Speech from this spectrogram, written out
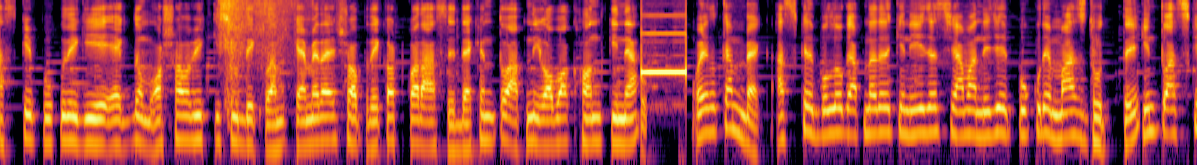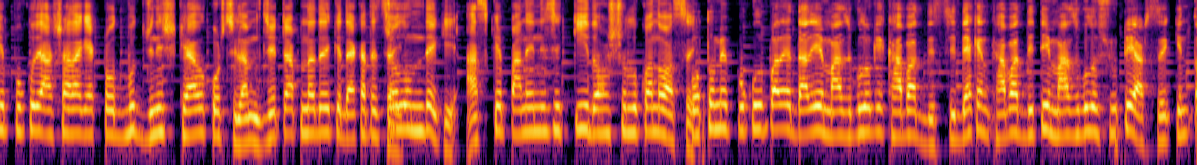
আজকে পুকুরে গিয়ে একদম অস্বাভাবিক কিছু দেখলাম। ক্যামেরায় সব রেকর্ড করা আছে। দেখেন তো আপনি অবাক হন কিনা? ওয়েলকাম ব্যাক আজকের ব্লগে আপনাদেরকে নিয়ে যাচ্ছি আমার নিজের পুকুরে মাছ ধরতে। কিন্তু আজকে পুকুরে আসার আগে একটা অদ্ভুত জিনিস খেয়াল করছিলাম, যেটা আপনাদেরকে দেখাতে চলুন দেখি, আজকে পানির নিচে কি রহস্য লুকানো আছে? প্রথমে পুকুর পাড়ে দাঁড়িয়ে মাছগুলোকে খাবার দিচ্ছি। দেখেন, খাবার দিতেই মাছগুলো ছুটে আসছে, কিন্তু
